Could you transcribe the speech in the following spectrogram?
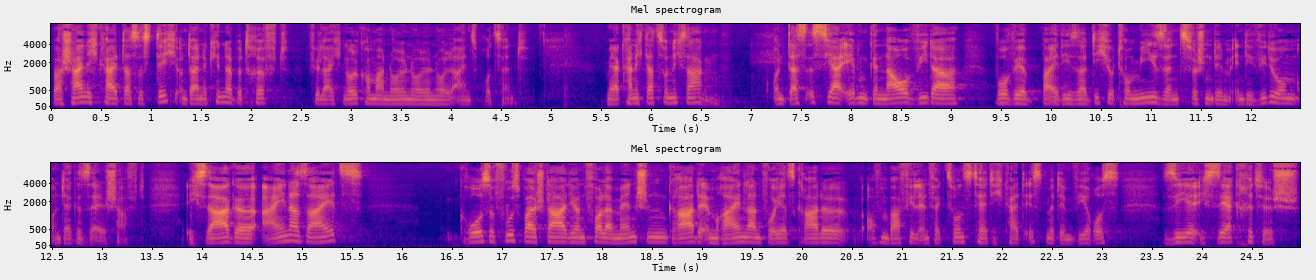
Wahrscheinlichkeit, dass es dich und deine Kinder betrifft, vielleicht 0,0001 Prozent. Mehr kann ich dazu nicht sagen. Und das ist ja eben genau wieder, wo wir bei dieser Dichotomie sind zwischen dem Individuum und der Gesellschaft. Ich sage einerseits, große Fußballstadien voller Menschen, gerade im Rheinland, wo jetzt gerade offenbar viel Infektionstätigkeit ist mit dem Virus, sehe ich sehr kritisch.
